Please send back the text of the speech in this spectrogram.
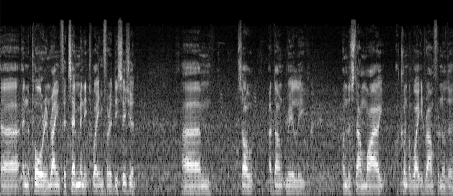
uh, in the pouring rain for 10 minutes waiting for a decision. Um, so I don't really understand why I, couldn't have waited around for another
